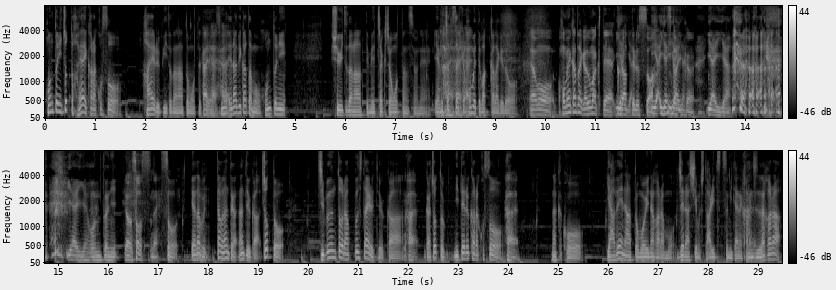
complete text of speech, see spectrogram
本当にちょっと速いからこそ映えるビートだなと思っててその選び方も本当に秀逸だなってめちゃくちゃ思ったんですよね。いやめっちゃさっきから褒めてばっかだけど。いやもう褒め方がうまくて食らってるっすわいやいやいスやいやいや。いやいやいや本当に。いやそうっすね。そう。いや多分、うん。多分なんていうかなんていうかちょっと自分とラップスタイルというか、はい。がちょっと似てるからこそはい。なんかこうやべえなと思いながらもジェラシーもちょっとありつつみたいな感じでだから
